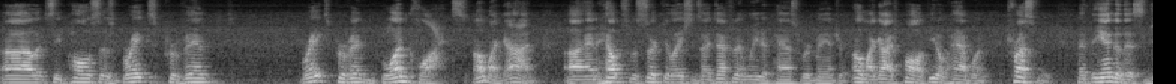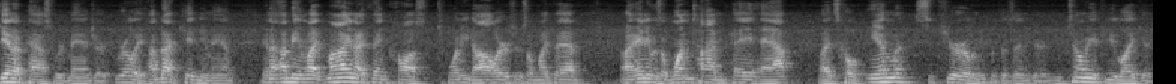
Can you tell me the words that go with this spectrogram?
Uh, let's see Paul says breaks prevent breaks prevent blood clots. Oh my god uh, and helps with circulations I definitely need a password manager. Oh my gosh Paul if you don't have one trust me. At the end of this get a password manager. Really I'm not kidding you man. And I mean like mine I think cost $20 or something like that. Uh, and it was a one-time pay app. Uh, it's called mSecure. Let me put this in here. You tell me if you like it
